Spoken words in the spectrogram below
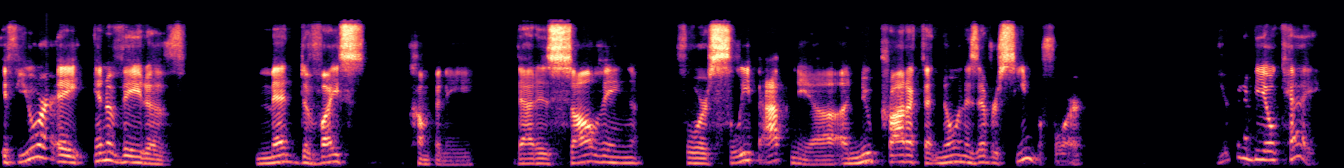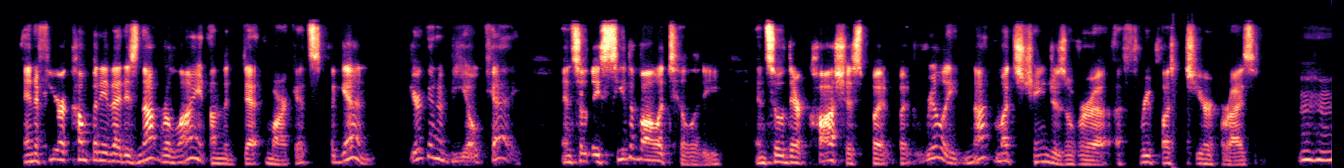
if you're a innovative med device company that is solving for sleep apnea, a new product that no one has ever seen before, you're going to be okay. And if you're a company that is not reliant on the debt markets, again, you're going to be okay. And so they see the volatility, and so they're cautious, but but really not much changes over a, a three plus year horizon. Mm-hmm.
